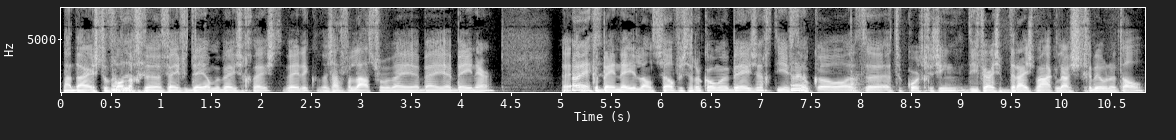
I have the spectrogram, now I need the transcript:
Nou, daar is toevallig de VVD al mee bezig geweest, weet ik. Daar zaten we laatst voor bij, bij eh, BNR. Uh, Oh? LKB Nederland zelf is er ook al mee bezig. Die heeft Ja. ook al het, het tekort gezien. Diverse bedrijfsmakelaars schreeuwen het al.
